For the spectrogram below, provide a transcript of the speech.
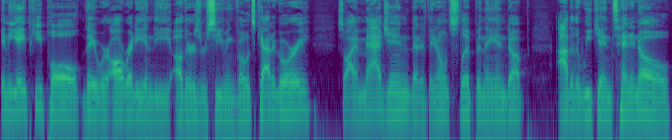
in the AP poll. They were already in the others receiving votes category. So I imagine that if they don't slip and they end up out of the weekend 10 and 0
